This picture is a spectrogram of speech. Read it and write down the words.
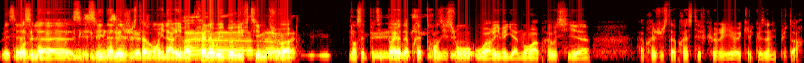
mais c'est Non, là, c'est 2000, la- en c'est- 2006, c'est une 2007, année juste avant. Il arrive après la We Believe ah, Team, tu ouais, vois. dans cette petite Et période après de transition où arrive également après aussi après juste après Steph Curry euh, quelques années plus tard.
